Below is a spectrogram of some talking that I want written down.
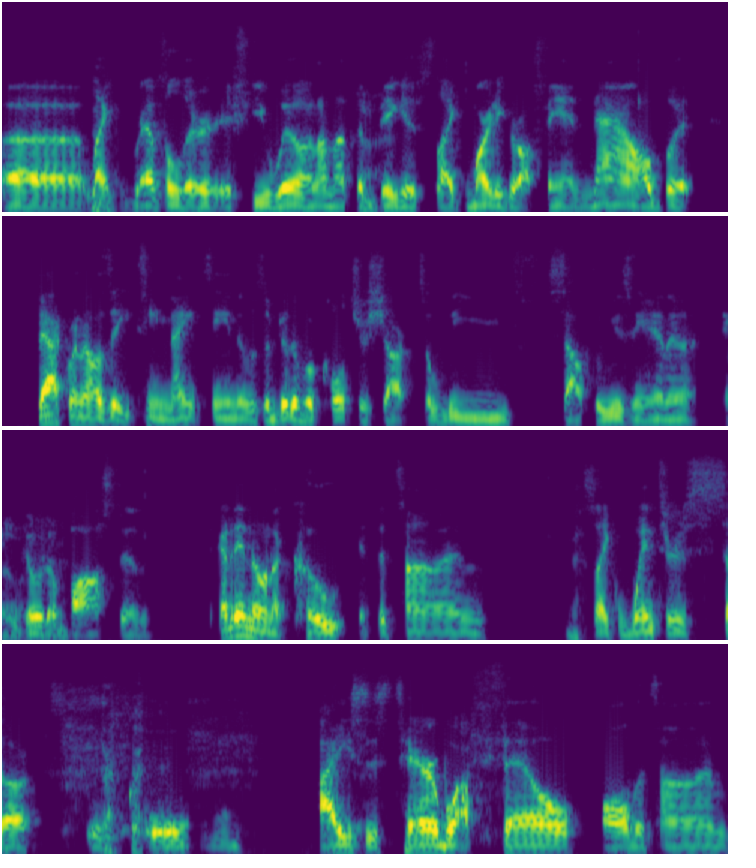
uh like reveler, if you will, and I'm not the biggest like Mardi Gras fan now, but back when I was 18, 19, it was a bit of a culture shock to leave South Louisiana and oh, go to Boston. Like, I didn't own a coat at the time. It's like winters sucked. It was cold. ice is terrible. I fell all the time.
